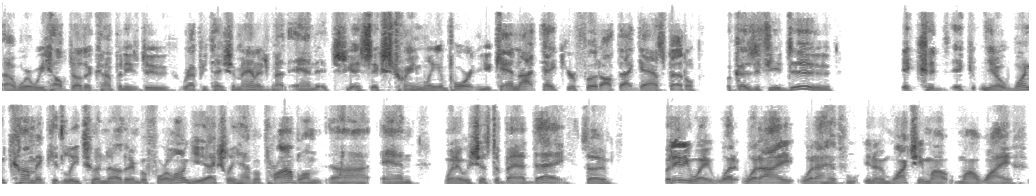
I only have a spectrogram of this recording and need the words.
uh, where we helped other companies do reputation management. And it's, it's extremely important. You cannot take your foot off that gas pedal because if you do, it could, it, you know, one comment could lead to another, and before long, you actually have a problem. Uh, and when it was just a bad day, so. But anyway, what what I what I have, you know, watching my my wife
